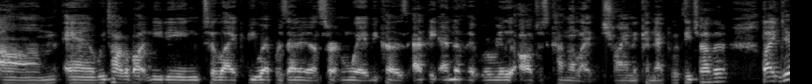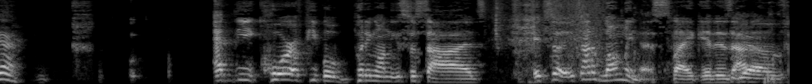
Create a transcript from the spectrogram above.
um, and we talk about needing to like be represented in a certain way because at the end of it, we're really all just kind of like trying to connect with each other. Like, Yeah. At the core of people putting on these facades, it's a, it's out of loneliness. Like it is out Yeah. of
